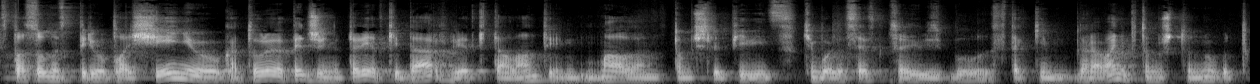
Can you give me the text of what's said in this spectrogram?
способность к перевоплощению, которая, опять же, это редкий дар, редкий талант, и мало, в том числе певиц, тем более в Советском Союзе было с таким дарованием, потому что, ну вот,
